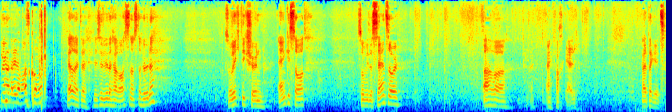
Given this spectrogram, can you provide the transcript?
wie wir da wieder rauskommen. Ja Leute, wir sind wieder heraus aus der Höhle. So richtig schön eingesaut, so wie das sein soll. Aber einfach geil. Weiter geht's.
